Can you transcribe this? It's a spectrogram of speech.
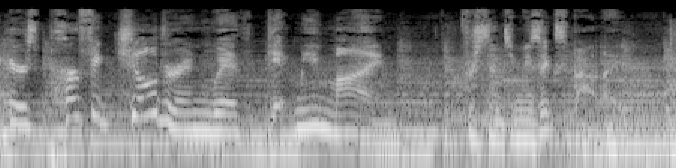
Here's Perfect Children with Get Me Mine for Cincy Music Spotlight.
